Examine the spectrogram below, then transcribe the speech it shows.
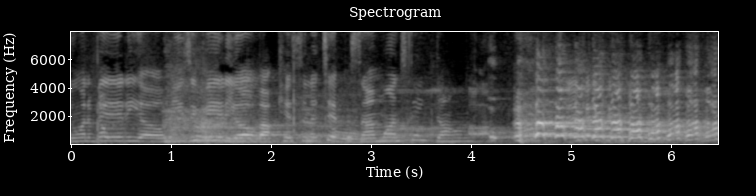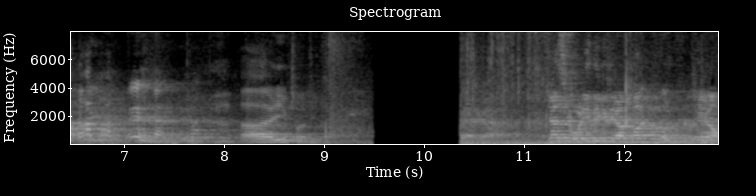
You want a video, music video about kissing the tip of someone's ding dong? Ah, you funny. Jessica, what do you think of the unbuttoned look for Kale?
